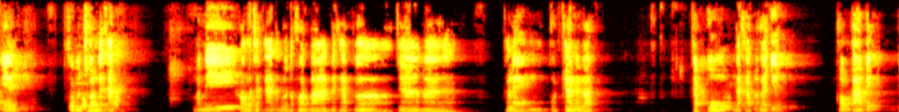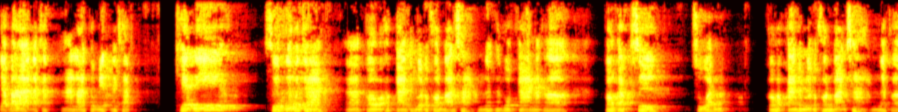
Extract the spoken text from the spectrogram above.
เรียนสื่อมวลชนนะครับ วันนี้กองบัญชาการตำรวจนครบาลนะครับ ก็จะมาแถลงผลการปฏิบัติจับกลุ่มนะครับ แล้วก็ยึดของกลารเป็นยาบ้านะครับห้าล้านกว่าเม็ดนะครับ เคสนี้สืบเนื่องมาจากอ่ากองบังคับการตำรวจนครบาลสามนะท่านร่วมการแล้วก็กองกับสืบสวนกองบังคับการตำรวจนครบาลสามแล้วก็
